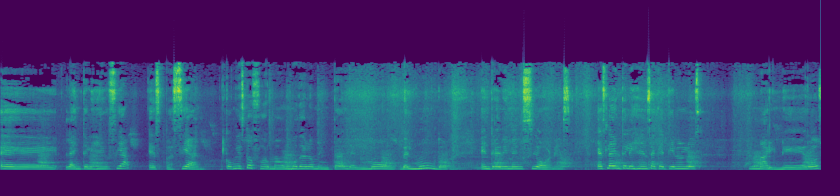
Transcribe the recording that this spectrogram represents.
eh, la inteligencia espacial. Con esto forma un modelo mental del, del mundo entre dimensiones. Es la inteligencia que tienen los marineros,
